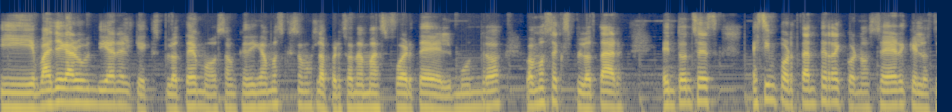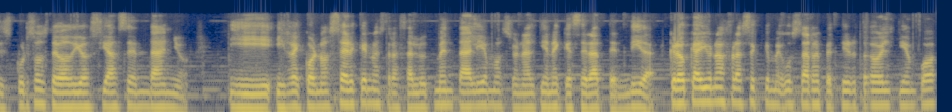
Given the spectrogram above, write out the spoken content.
y va a llegar un día en el que explotemos, aunque digamos que somos la persona más fuerte del mundo, vamos a explotar. Entonces es importante reconocer que los discursos de odio sí hacen daño y, reconocer que nuestra salud mental y emocional tiene que ser atendida. Creo que hay una frase que me gusta repetir todo el tiempo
